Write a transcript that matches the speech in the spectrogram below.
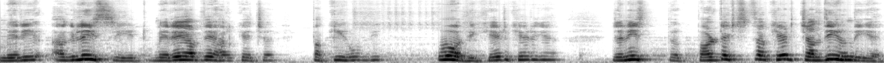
ਮੇਰੀ ਅਗਲੀ ਸੀਟ ਮੇਰੇ ਆਪਦੇ ਹਲਕੇ 'ਚ ਪੱਕੀ ਹੋਊਗੀ। ਉਹ ਅਭੀ ਖੇਡ ਖੇਡ ਗਿਆ। ਜਾਨੀ ਪੋਲਿਟਿਕਸ ਤਾਂ ਖੇਡ ਚੱਲਦੀ ਹੁੰਦੀ ਹੈ,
